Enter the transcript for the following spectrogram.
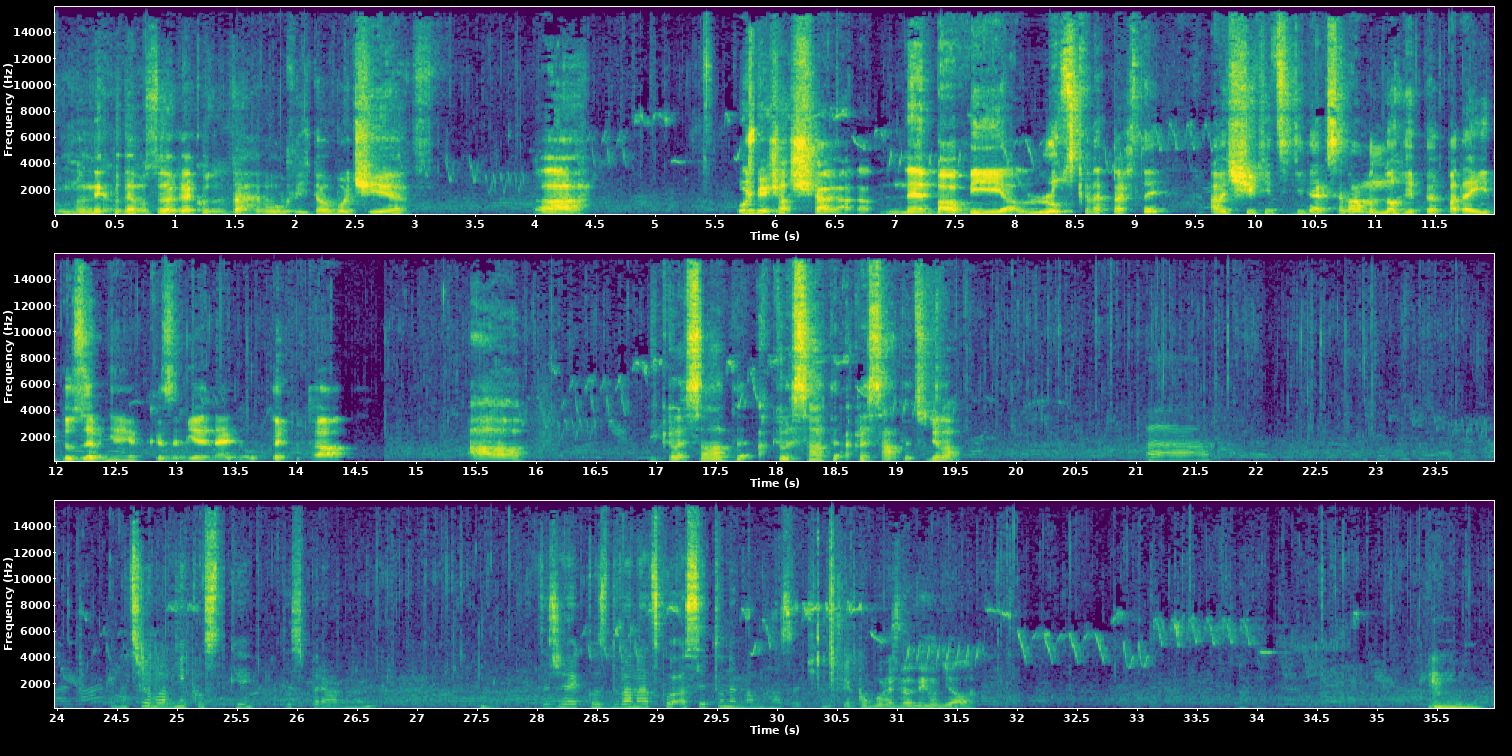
No, nechodem se tak jako zahmouří to obočí. A už mě čas šaráda nebaví a luskne prsty a vy všichni cítíte, jak se vám nohy propadají do země, jak země je najednou tekutá a vy klesáte a klesáte a klesáte. Co děláte? A... Potřebuji hlavně kostky, to je správně. Protože jako s 12 asi to nemám házet, že? Jako budeš ve výhodě, ale. Hmm.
